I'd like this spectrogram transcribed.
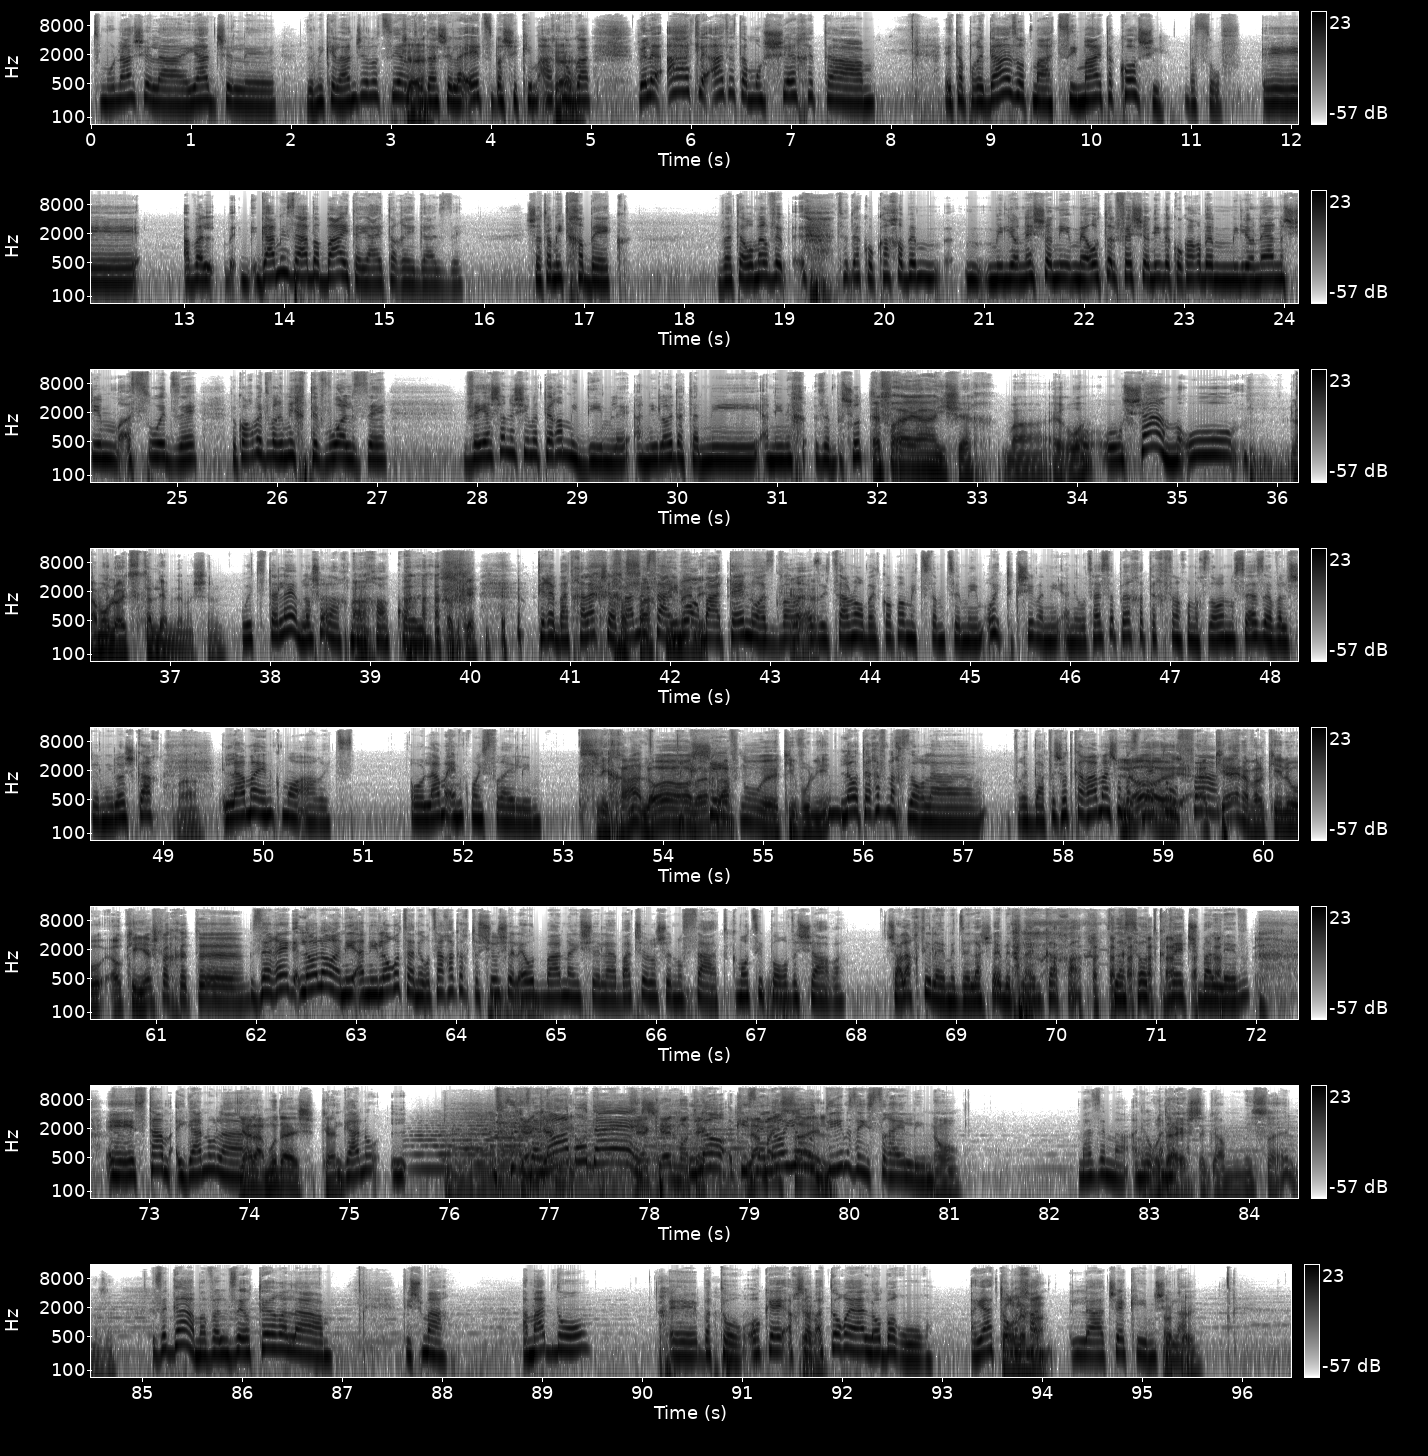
התמונה של היד של... אה, זה מיקלאנג'לו צייר, כן. אתה יודע, של האצבע שכמעט כן. נוגעת, ולאט לאט אתה מושך את ה... את הפרידה הזאת מעצימה את הקושי בסוף. אה, אבל גם אם זה היה בבית, היה את הרגע הזה. שאתה מתחבק, ואתה אומר, ואתה יודע, כל כך הרבה מיליוני שנים, מאות אלפי שנים, וכל כך הרבה מיליוני אנשים עשו את זה, וכל כך הרבה דברים נכתבו על זה. ויש אנשים יותר עמידים, ל... אני לא יודעת, אני... אני זה פשוט... איפה היה אישך באירוע? הוא, הוא שם, הוא... למה הוא לא הצטלם למשל? הוא הצטלם, לא שלחנו אה. לך הכל. אוקיי. תראה, בהתחלה כשהבן נסע היינו ארבעתנו, אז כבר, כן. אז הצלמנו הרבה, כל פעם מצטמצמים. אוי, תקשיב, אני, אני רוצה לספר לך, תכף אנחנו נחזור לנושא הזה, אבל שאני לא אשכח, למה אין כמו הארץ? או למה אין כמו ישראלים? סליחה, לא, לא החלפנו uh, כיוונים? לא, תכף נחזור ל... פרידה, פשוט קרה משהו לא, בשדה אה, תעופה. כן, אבל כאילו, אוקיי, יש לך את... אה, זה רגע, לא, לא, אני, אני לא רוצה, אני רוצה אחר כך את השיר של אהוד בנאי, של הבת שלו שנוסעת, כמו ציפור ושרה. שלחתי להם את זה, לשבת להם ככה, לעשות קווץ' בלב. Uh, סתם, הגענו ל... יאללה, עמוד האש, כן. הגענו... כן, זה כן, לא עמוד האש. זה כן, מותק. לא, כי זה לא? יהודים, זה ישראלים. נו. מה זה מה? עמוד האש זה גם ישראל, מה זה? זה גם, אבל זה יותר על ה... תשמע, עמדנו אה, בתור, אוקיי? עכשיו, כן. התור היה לא ברור. היה תור, תור אחד לצ'ק אין שלה. אוקיי.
